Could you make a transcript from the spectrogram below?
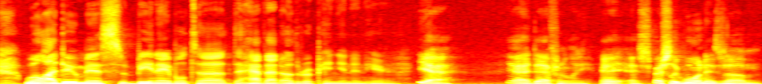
well, I do miss being able to to have that other opinion in here. Yeah, yeah, definitely. Especially one as um,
